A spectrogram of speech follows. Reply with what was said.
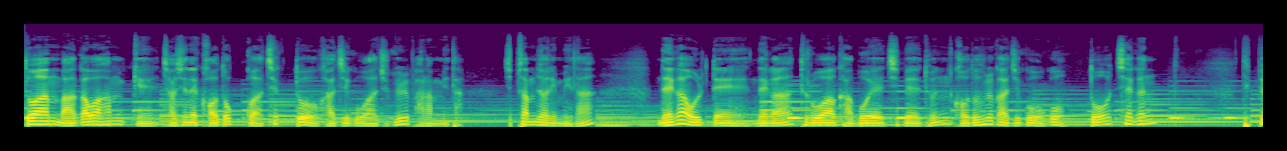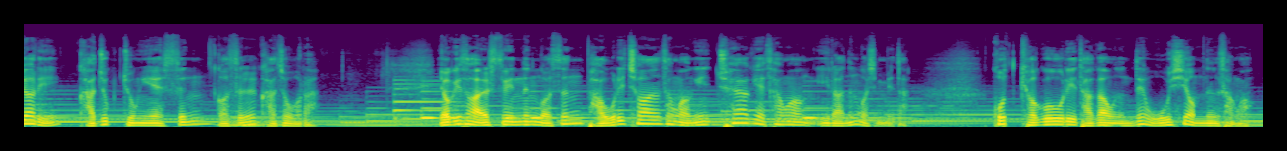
또한 마가와 함께 자신의 겉옷과 책도 가지고 와주길 바랍니다. 13절입니다. 내가 올 때 내가 드로아 가보의 집에 둔 겉옷을 가지고 오고 또 책은 특별히 가죽 종이에 쓴 것을 가져오라. 여기서 알 수 있는 것은 바울이 처한 상황이 최악의 상황이라는 것입니다. 곧 겨울이 다가오는데 옷이 없는 상황.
